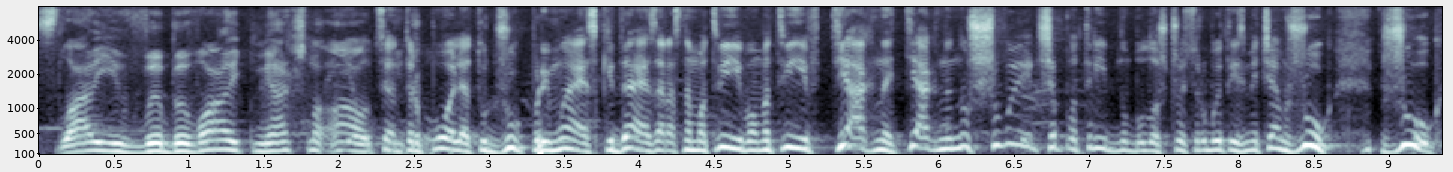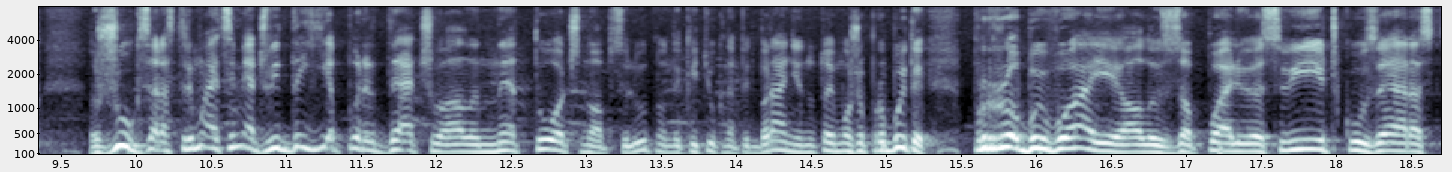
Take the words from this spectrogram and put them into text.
Славії вибивають м'яч на у аут. центр поля. Тут жук приймає, скидає зараз на Матвієва. Матвієв тягне, тягне. Ну швидше потрібно було щось робити з м'ячем. Жук, жук, жук зараз тримається м'яч, віддає передачу, але не точно. Абсолютно Никитюк на підбиранні. Ну той може пробити, пробиває, але запалює свічку зараз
